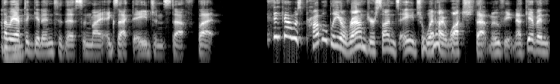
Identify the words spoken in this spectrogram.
that we have mm-hmm. to get into this and my exact age and stuff, but I think I was probably around your son's age when I watched that movie. Now, given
